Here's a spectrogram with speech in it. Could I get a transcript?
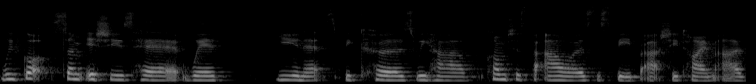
we've got some issues here with units because we have kilometers per hour as the speed, but actually time as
